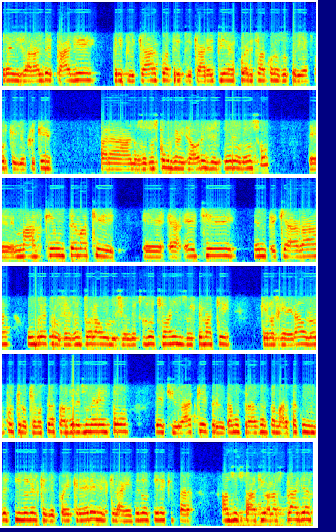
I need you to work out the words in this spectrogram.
revisar al detalle, triplicar, cuatriplicar el pie de fuerza con las autoridades, porque yo creo que para nosotros como organizadores es doloroso, eh, más que un tema que eh, eche, que haga un retroceso en toda la evolución de estos ocho años, es un tema que, que nos genera dolor porque lo que hemos tratado de hacer es un evento de ciudad que permita mostrar a Santa Marta como un destino en el que se puede creer, en el que la gente no tiene que estar asustada si va a las playas.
